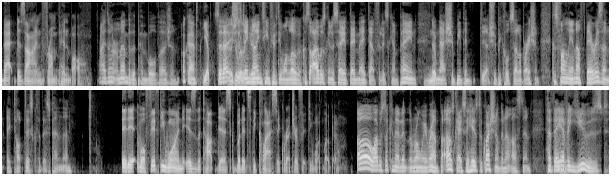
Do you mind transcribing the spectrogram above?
that design from pinball. I don't remember the pinball version. Okay. Yep. So that is just really a good. 1951 logo because I was going to say if they made that for this campaign, Nope. then that should be the that should be called Celebration. Because funnily enough, there isn't a top disc for this pen. Then It, it well, fifty one is the top disc, but it's the classic retro fifty one logo. oh, I was looking at it the wrong way around. But okay, so here's the question I'm going to ask then: Have they hmm. ever used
